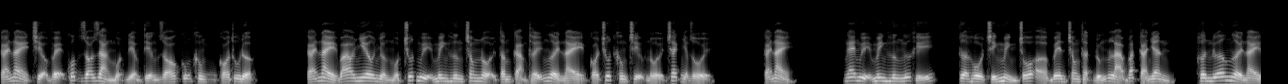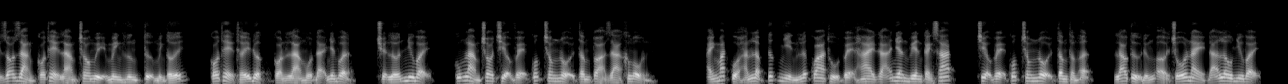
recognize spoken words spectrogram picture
cái này triệu vệ quốc rõ ràng một điểm tiếng gió cũng không có thu được. Cái này bao nhiêu nhường một chút ngụy minh hưng trong nội tâm cảm thấy người này có chút không chịu nổi trách nhiệm rồi. Cái này, nghe ngụy minh hưng ngữ khí, tựa hồ chính mình chỗ ở bên trong thật đúng là bắt cá nhân, hơn nữa người này rõ ràng có thể làm cho ngụy minh hưng tự mình tới, có thể thấy được còn là một đại nhân vật, chuyện lớn như vậy cũng làm cho triệu vệ quốc trong nội tâm tỏa ra không ổn. Ánh mắt của hắn lập tức nhìn lướt qua thủ vệ hai gã nhân viên cảnh sát, triệu vệ quốc trong nội tâm thầm hận, lao tử đứng ở chỗ này đã lâu như vậy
